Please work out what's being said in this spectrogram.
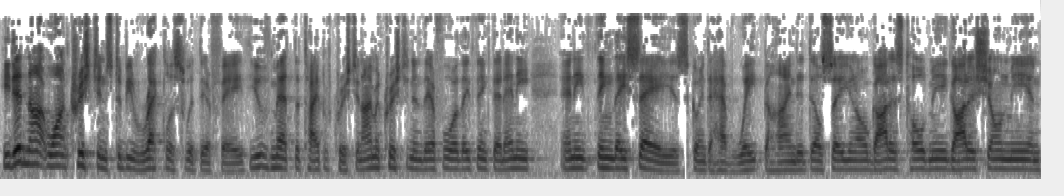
He did not want Christians to be reckless with their faith. You've met the type of Christian. I'm a Christian, and therefore they think that any anything they say is going to have weight behind it. They'll say, you know, God has told me, God has shown me, and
